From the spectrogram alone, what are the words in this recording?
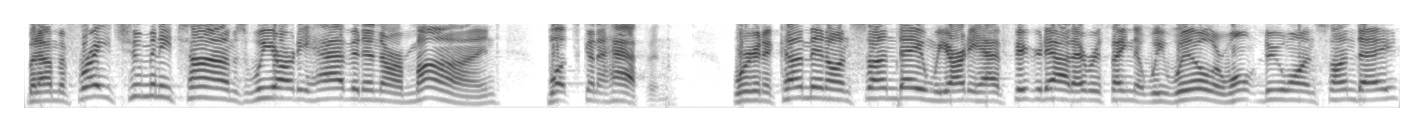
But I'm afraid too many times we already have it in our mind what's going to happen. We're going to come in on Sunday and we already have figured out everything that we will or won't do on Sunday.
